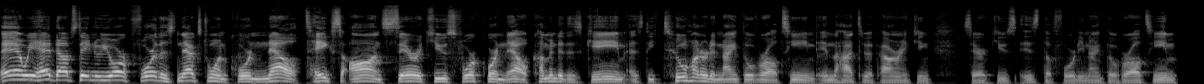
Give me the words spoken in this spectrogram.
And we head to upstate New York for this next one. Cornell takes on Syracuse for Cornell. Come into this game as the 209th overall team in the Hot Tip Power Ranking. Syracuse is the 49th overall team.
